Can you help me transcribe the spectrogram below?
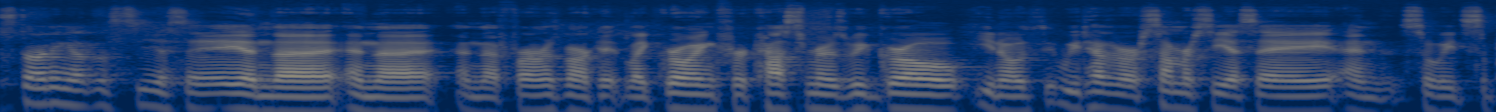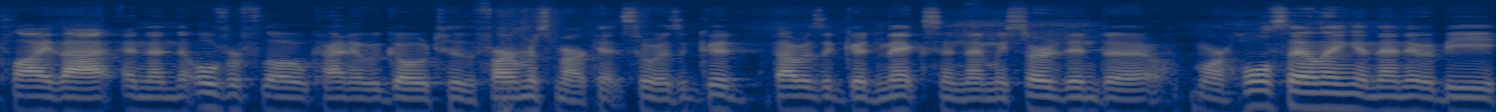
starting at the CSA and the and the and the farmers market like growing for customers. we grow. You know, we'd have our summer CSA and so we'd supply that and then the overflow kind of would go to the farmers market. So it was a good that was a good mix and then we started into more wholesaling and then it would be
